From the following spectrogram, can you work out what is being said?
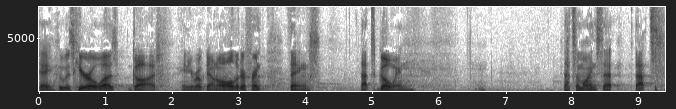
okay, who his hero was? God. And he wrote down all the different things. That's going. That's a mindset. That's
